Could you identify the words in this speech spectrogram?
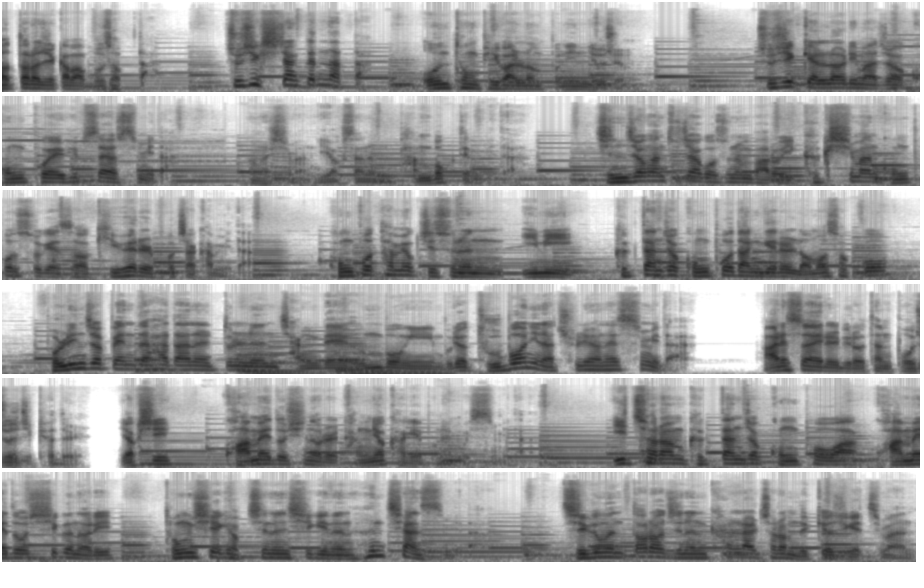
더 떨어질까봐 무섭다. 주식시장 끝났다. 온통 비관론뿐인 요즘. 주식 갤러리마저 공포에 휩싸였습니다. 이 역사는 반복됩니다. 진정한 투자 고수는 바로 이 극심한 공포 속에서 기회를 포착합니다. 공포 탐욕 지수는 이미 극단적 공포 단계를 넘어섰고 볼린저 밴드 하단을 뚫는 장대 음봉이 무려 두 번이나 출현했습니다. RSI를 비롯한 보조 지표들 역시 과매도 신호를 강력하게 보내고 있습니다. 이처럼 극단적 공포와 과매도 시그널이 동시에 겹치는 시기는 흔치 않습니다. 지금은 떨어지는 칼날처럼 느껴지겠지만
